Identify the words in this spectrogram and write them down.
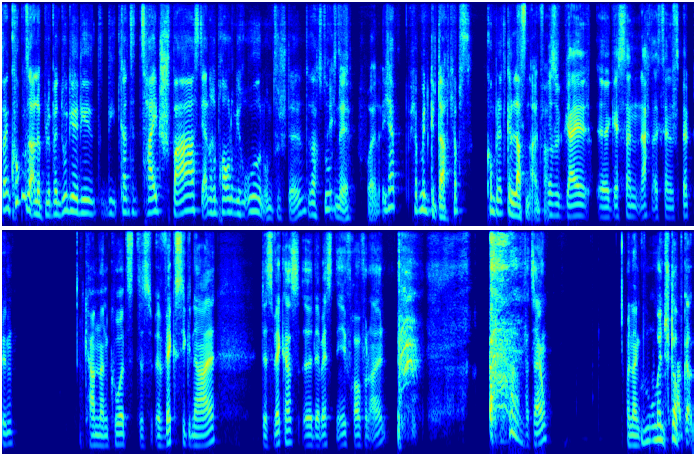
dann gucken sie alle blöd, wenn du dir die die ganze Zeit sparst, die andere brauchen, um ihre Uhren umzustellen. Da sagst du: Richtig. „Ne, Freunde, ich habe ich habe mitgedacht. Ich habe es komplett gelassen War einfach.“ so geil, äh, gestern Nacht, als ich dann ins Bett bin, kam dann kurz das, äh, Wecksignal des Weckers, äh, der besten Ehefrau von allen. Verzeihung. Und dann Moment, stopp, ga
